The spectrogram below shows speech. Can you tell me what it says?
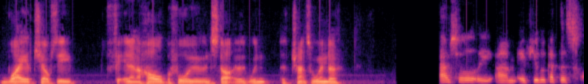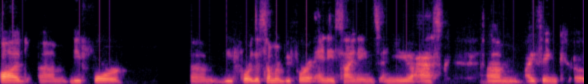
way of Chelsea fitting in a hole before we even start the, win- the transfer window? Absolutely. Um, if you look at the squad um, before um, before the summer, before any signings, and you ask, um, I think uh,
